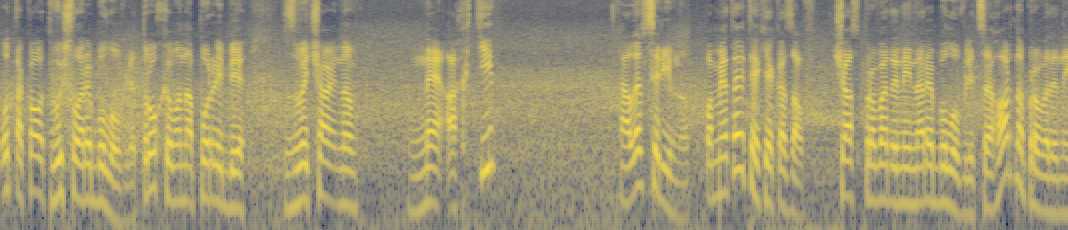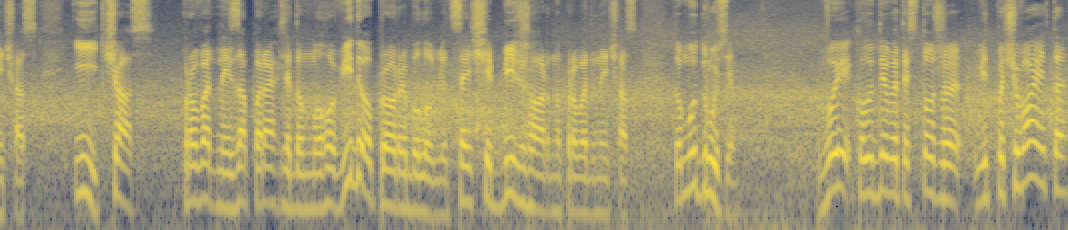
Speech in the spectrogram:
от така от вийшла риболовля. Трохи вона по рибі, звичайно, не ахті. Але все рівно, пам'ятаєте, як я казав, час проведений на риболовлі це гарно проведений час. І час, проведений за переглядом мого відео про риболовлю, це ще більш гарно проведений час. Тому, друзі, ви, коли дивитесь, теж відпочиваєте,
